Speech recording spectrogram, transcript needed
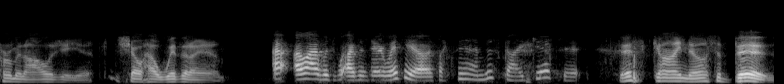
terminology to show how with it I am. I, oh, I was I was there with you. I was like, man, this guy gets it. This guy knows the biz.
